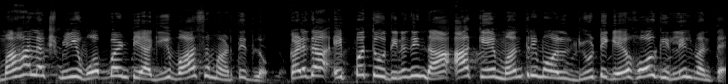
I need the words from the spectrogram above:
ಮಹಾಲಕ್ಷ್ಮಿ ಒಬ್ಬಂಟಿಯಾಗಿ ವಾಸ ಮಾಡ್ತಿದ್ಲು. ಕಳೆದ ಇಪ್ಪತ್ತು ದಿನದಿಂದ ಆಕೆ ಮಂತ್ರಿ ಮಾಲ್ ಡ್ಯೂಟಿಗೆ ಹೋಗಿರ್ಲಿಲ್ವಂತೆ.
